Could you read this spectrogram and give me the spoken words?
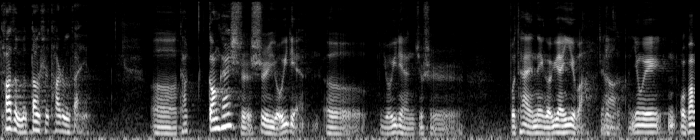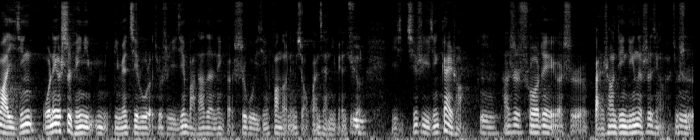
他怎么当时他什么反应？呃，他刚开始是有一点，呃，有一点就是不太那个愿意吧，这样子，啊因为我爸爸已经，我那个视频里里里面记录了，就是已经把他的那个尸骨已经放到那个小棺材里面去了，已经其实已经盖上了。嗯，他是说这个是板上钉钉的事情了，就是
